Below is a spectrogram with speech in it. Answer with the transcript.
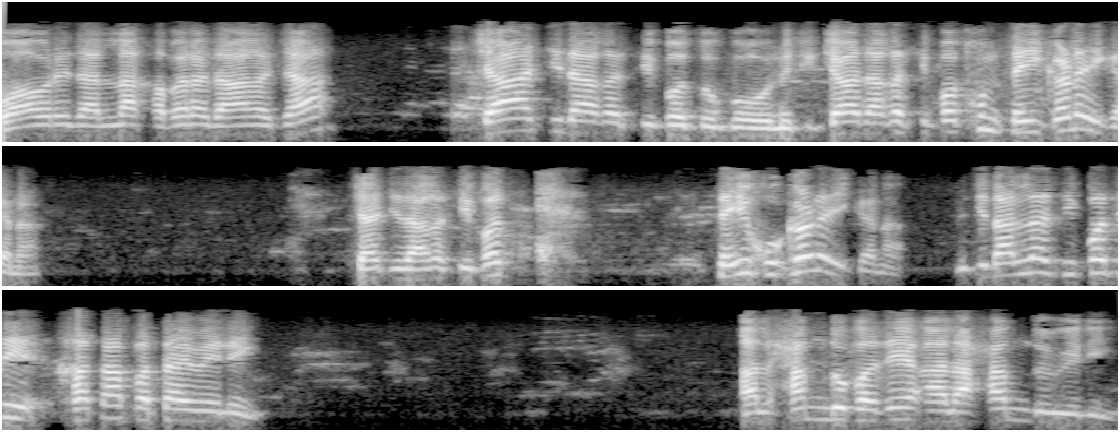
واورې د الله خبره دا هغه چا چا چې دا غ صفات کو نو چې چا دا غ صفات هم صحیح کړی کنه چا چې دا غ صفات صحیح خو کړی کنه چې د الله صفات خطا پتا ویلې الحمد فزه الحمد ویلی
